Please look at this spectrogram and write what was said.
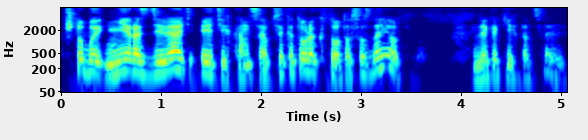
чтобы не разделять этих концепций, которые кто-то создает для каких-то целей.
